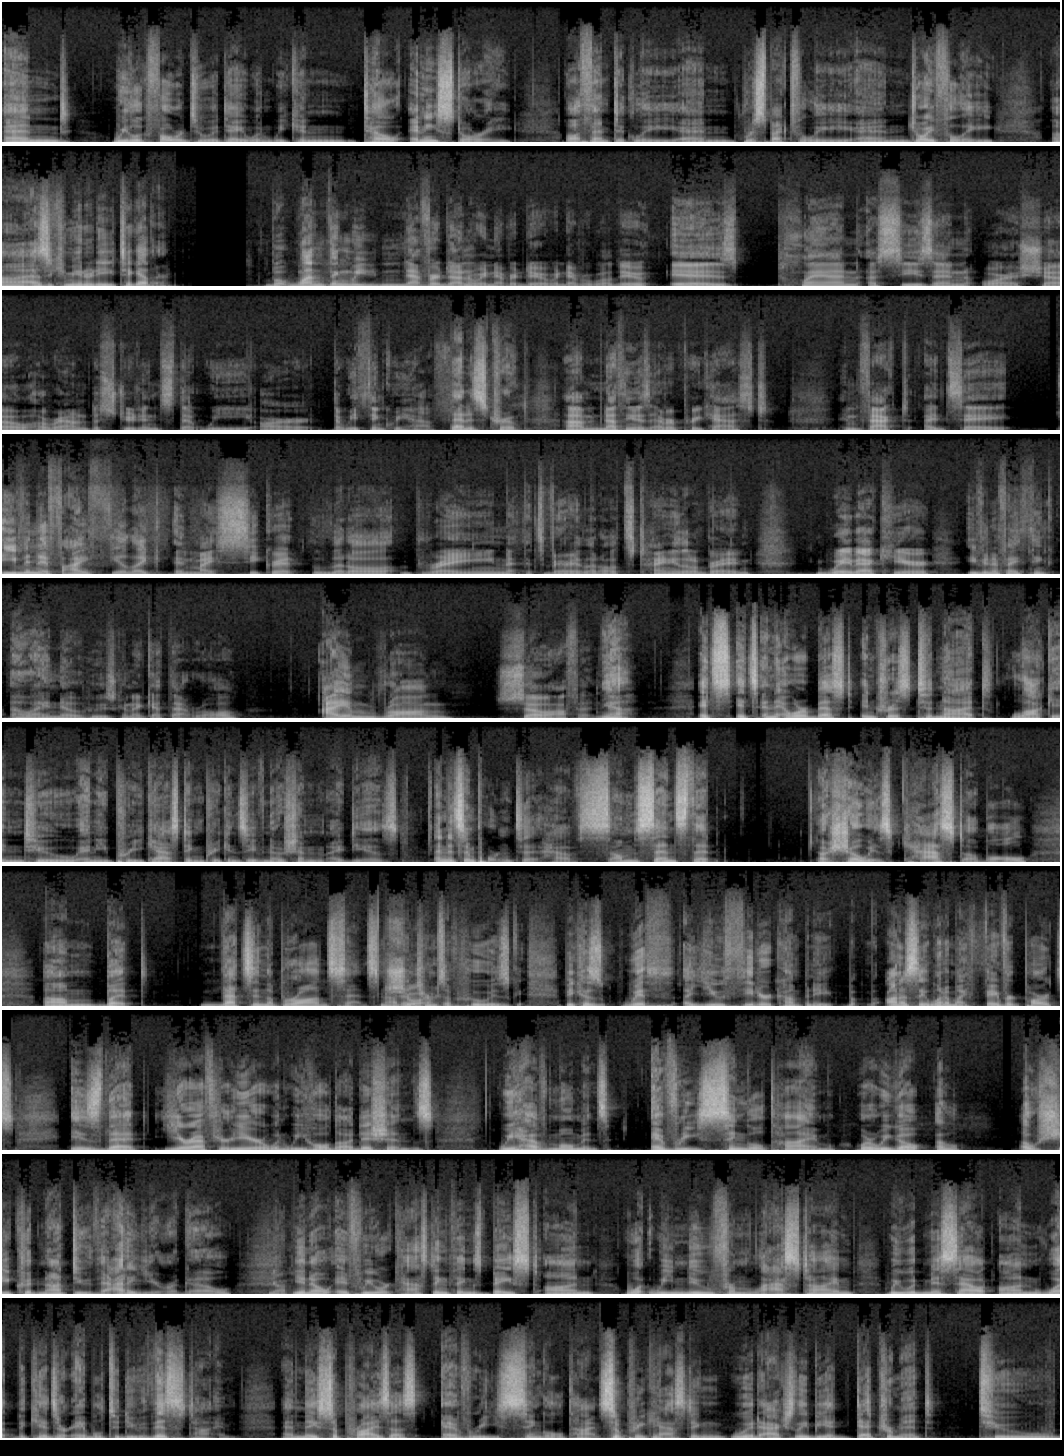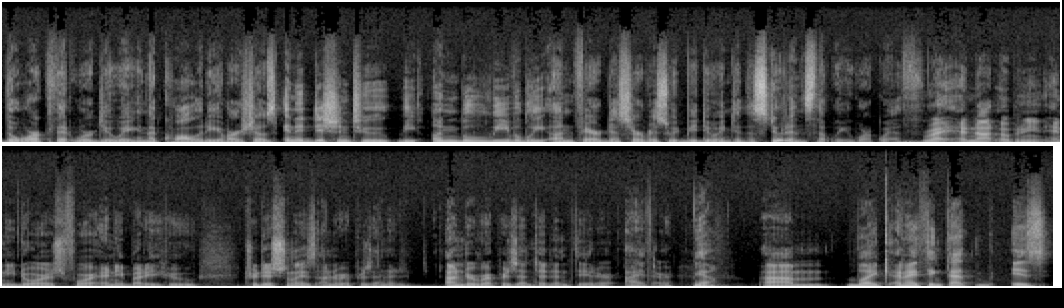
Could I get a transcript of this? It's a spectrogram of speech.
And we look forward to a day when we can tell any story authentically and respectfully and joyfully uh, as a community together. But one thing we've never done, or we never do, we never will do, is plan a season or a show around the students that we are that we think we have. That is true. Um, nothing is ever precast. In fact, I'd say even if I feel like in my secret little brain, it's very little, it's tiny little brain, way back here, even if I think, oh, I know who's going to get that role, I am wrong so often. Yeah. It's it's in our best interest to not lock into any precasting, preconceived notion ideas. And it's important to have some sense that a show is castable, um, but that's in the broad sense, not Sure. in terms of who is because with a youth theater company, honestly, one of my favorite parts is that year after year when we hold auditions, we have moments every single time where we go, "Oh, oh, she could not do that a year ago." Yeah. You know, if we were casting things based on what we knew from last time, we would miss out on what the kids are able to do this time. And they surprise us every single time. So precasting would actually be a detriment to the work that we're doing and the quality of our shows, in addition to the unbelievably unfair disservice we'd be doing to the students that we work with. Right, and not opening any doors for anybody who traditionally is underrepresented underrepresented in theater either. Yeah. um like and i think that is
